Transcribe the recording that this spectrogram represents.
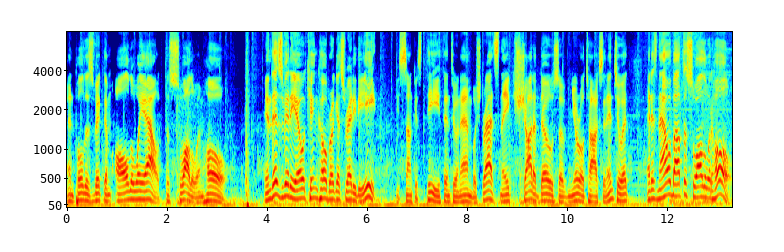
and pulled his victim all the way out to swallow him whole. In this video, a king cobra gets ready to eat. He sunk his teeth into an ambushed rat snake, shot a dose of neurotoxin into it, and is now about to swallow it whole.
